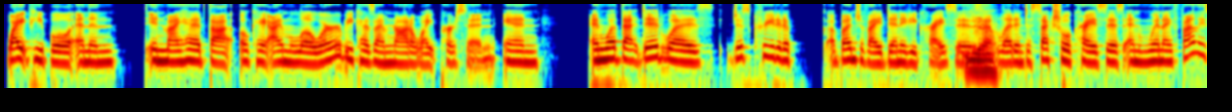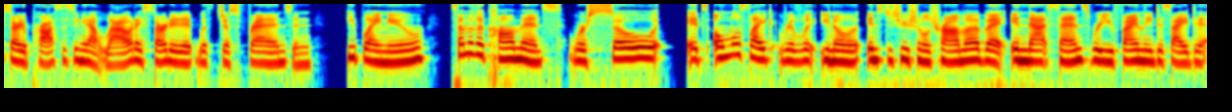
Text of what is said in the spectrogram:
white people. And then in my head thought, okay, I'm lower because I'm not a white person. And and what that did was just created a, a bunch of identity crisis yeah. that led into sexual crisis. And when I finally started processing it out loud, I started it with just friends and people I knew, some of the comments were so it's almost like you know institutional trauma but in that sense where you finally decide to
